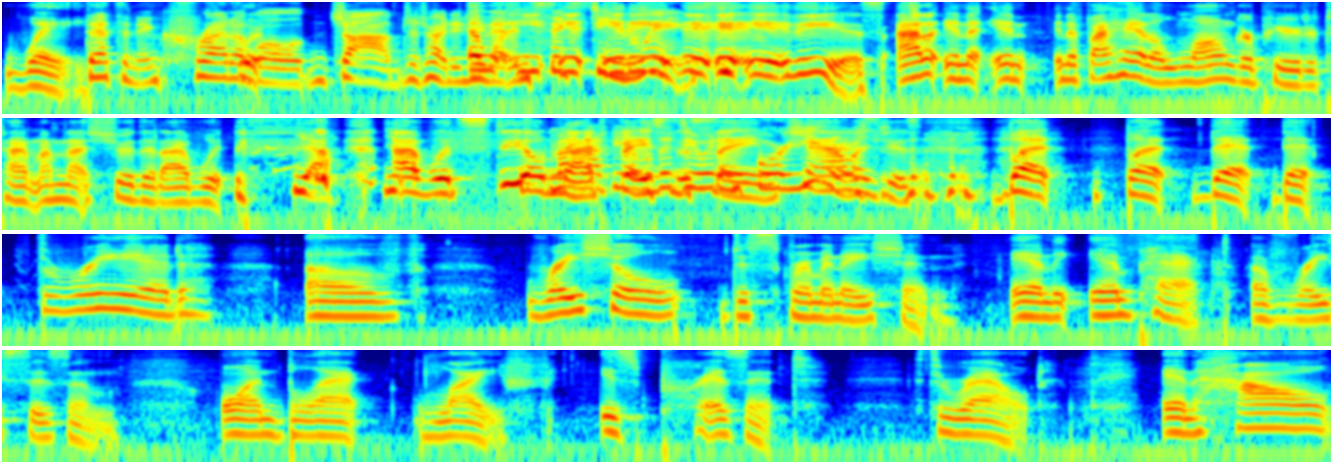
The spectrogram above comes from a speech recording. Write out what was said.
way. That's an incredible job to try to do that in 16 it- it- weeks. It, it is. I and, and, and if I had a longer period of time, I'm not sure that I would. Yeah. I would still not, not face the do it in same challenges. but but that that thread of racial discrimination and the impact of racism on Black life is present throughout and how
